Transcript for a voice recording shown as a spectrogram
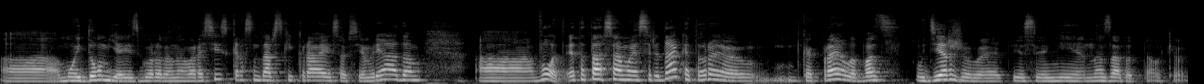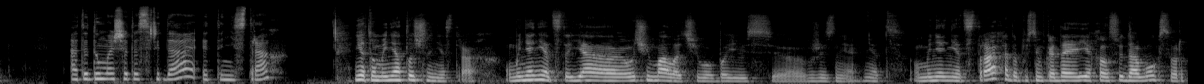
Э, мой дом, я из города Новороссийск, Краснодарский край, совсем рядом. Э, вот, это та самая среда, которая, как правило, вас удерживает, если не назад отталкивает. А ты думаешь, эта среда — это не страх? Нет, у меня точно не страх. У меня нет, я очень мало чего боюсь э, в жизни. Нет, у меня нет страха. Допустим, когда я ехал сюда, в Оксфорд,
